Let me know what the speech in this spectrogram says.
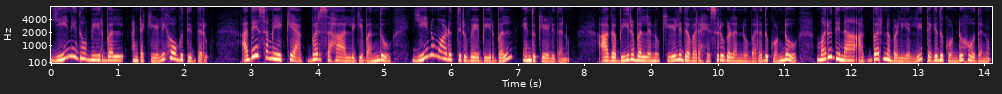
ಏನಿದು ಬೀರ್ಬಲ್? ಅಂತ ಕೇಳಿ ಹೋಗುತ್ತಿದ್ದರು. ಅದೇ ಸಮಯಕ್ಕೆ ಅಕ್ಬರ್ ಸಹ ಅಲ್ಲಿಗೆ ಬಂದು, ಏನು ಮಾಡುತ್ತಿರುವೆ ಬೀರ್ಬಲ್? ಎಂದು ಕೇಳಿದನು. ಆಗ ಬೀರ್ಬಲ್ಲನು ಕೇಳಿದವರ ಹೆಸರುಗಳನ್ನು ಬರೆದುಕೊಂಡು ಮರುದಿನ ಅಕ್ಬರ್ನ ಬಳಿಯಲ್ಲಿ ತೆಗೆದುಕೊಂಡು ಹೋದನು.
